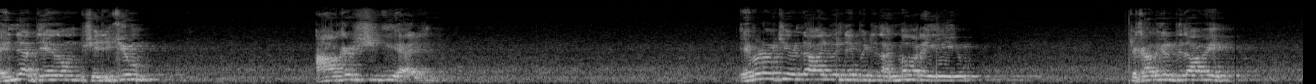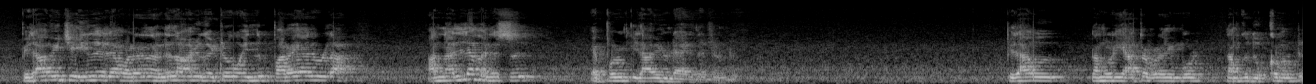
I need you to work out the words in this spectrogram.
എന്നെ അദ്ദേഹം ശരിക്കും ആകർഷിക്കുകയായിരുന്നു. എവിടെ വെച്ച് കണ്ടാലും എന്നെ പറ്റി നന്മ പറയുകയും ചക്കാലകൽ പിതാവേ പിതാവ് ചെയ്യുന്നതെല്ലാം വളരെ നല്ലതാണ് കേട്ടോ എന്ന് പറയാനുള്ള ആ നല്ല മനസ്സ് എപ്പോഴും പിതാവിനുണ്ടായിരുന്നിട്ടുണ്ട്. പിതാവ് നമ്മോട് യാത്ര പറയുമ്പോൾ നമുക്ക് ദുഃഖമുണ്ട്.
